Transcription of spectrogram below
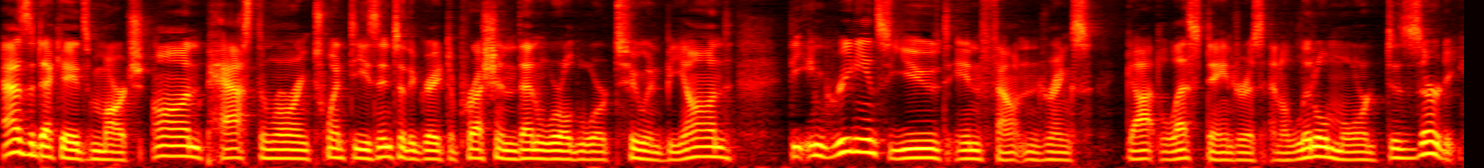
As the decades march on, past the Roaring Twenties into the Great Depression, then World War II and beyond, the ingredients used in fountain drinks got less dangerous and a little more desserty.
